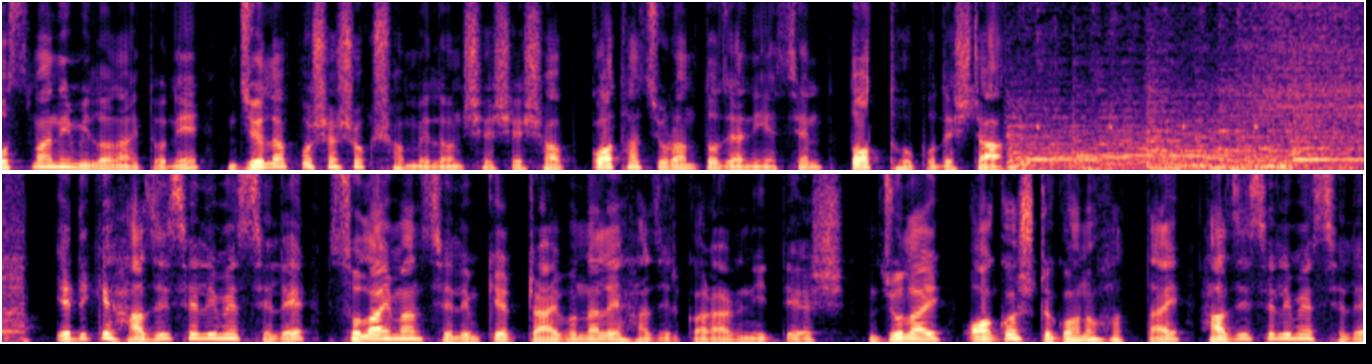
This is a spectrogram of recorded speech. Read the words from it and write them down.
ওসমানী মিলনায়তনে জেলা প্রশাসক সম্মেলন শেষে সব কথা চূড়ান্ত জানিয়েছেন তথ্য উপদেষ্টা। এদিকে হাজি সেলিমের ছেলে সোলাইমান সেলিমকে ট্রাইব্যুনালে হাজির করার নির্দেশ। জুলাই, অগস্ট গণহত্যায় হাজি সেলিমের ছেলে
